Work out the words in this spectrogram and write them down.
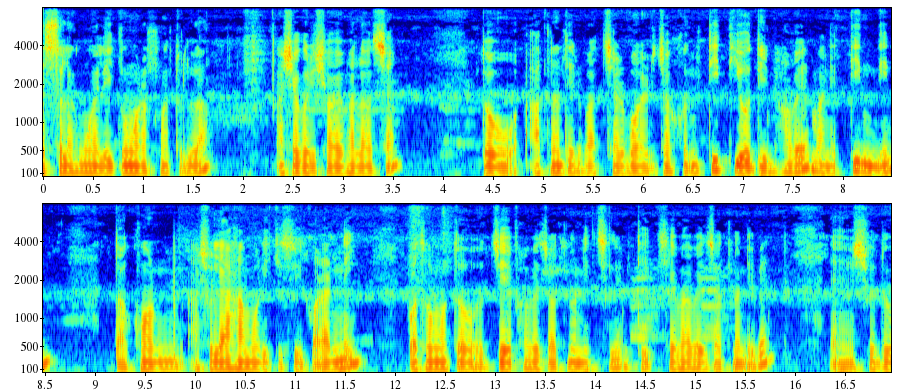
আসসালামু আলাইকুম রহমতুল্লাহ আশা করি সবাই ভালো আছেন। তো আপনাদের বাচ্চার বয়স যখন তৃতীয় দিন হবে মানে তিন দিন, তখন আসলে আহামরি কিছুই করার নেই। প্রথমত যেভাবে যত্ন নিচ্ছিলেন, ঠিক সেভাবেই যত্ন নেবেন। শুধু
